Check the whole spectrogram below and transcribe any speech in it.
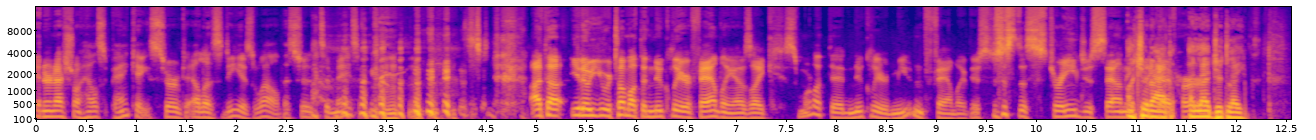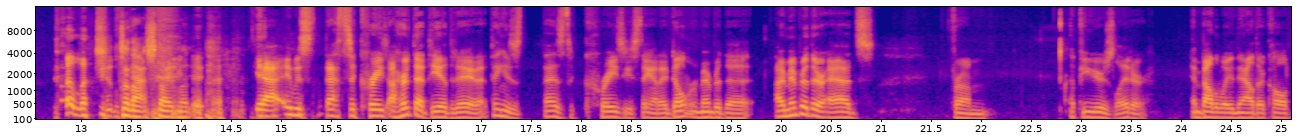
International House of Pancakes served LSD as well. That's just, it's amazing. I thought, you know, you were talking about the nuclear family. I was like, it's more like the nuclear mutant family. There's just the strangest sounding. I should add, allegedly. allegedly to that statement. yeah, it was. That's the crazy. I heard that the other day. That thing is that is the craziest thing, and I don't remember the. I remember their ads from a few years later. And by the way, now they're called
